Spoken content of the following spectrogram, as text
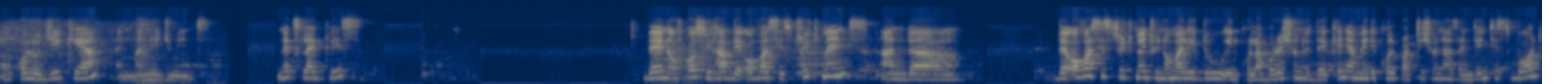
oncology care and management. Next slide, please. Then, of course, we have the overseas treatment and uh, the overseas treatment we normally do in collaboration with the Kenya Medical Practitioners and Dentists Board.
